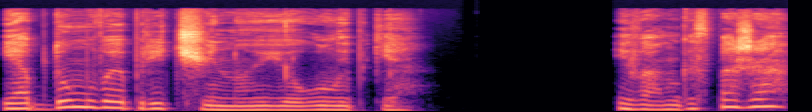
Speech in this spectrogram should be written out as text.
и обдумывая причину ее улыбки. «И вам, госпожа,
